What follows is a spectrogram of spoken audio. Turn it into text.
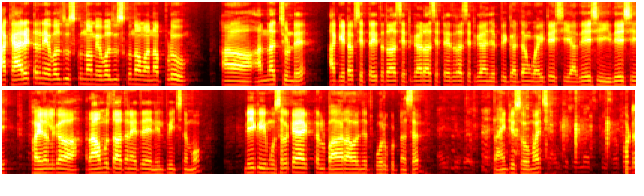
ఆ క్యారెక్టర్ని ఎవరు చూసుకుందాం ఎవరు చూసుకుందాం అన్నప్పుడు అన్నచ్చుండే. ఆ గెటప్ సెట్ అవుతుందా సెట్ కాడా సెట్ అవుతుందా సెట్గా అని చెప్పి గడ్డం వైట్ వేసి అదేసి ఇదేసి ఫైనల్గా రాముల తాతనైతే నిలిపించినాము. మీకు ఈ ముసలి క్యారెక్టర్లు బాగా రావాలని చెప్పి కోరుకుంటున్నా sir. Thank you so much support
